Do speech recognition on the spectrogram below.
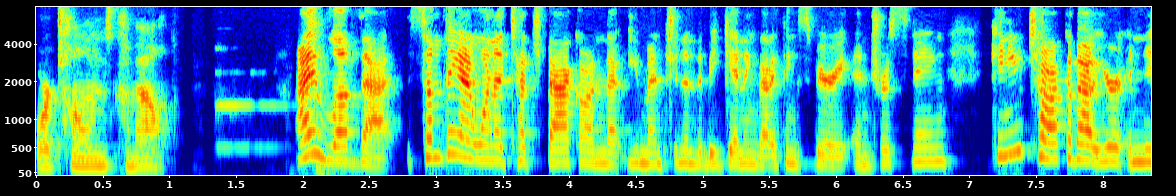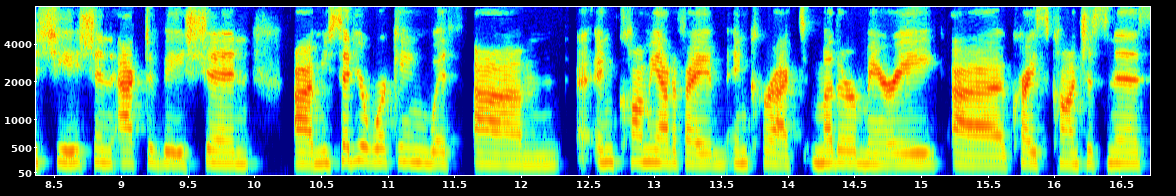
or tones come out. I love that. Something I want to touch back on that you mentioned in the beginning that I think is very interesting. Can you talk about your initiation activation? Um, you said you're working with, um, and call me out if I am incorrect, Mother Mary, uh, Christ consciousness,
